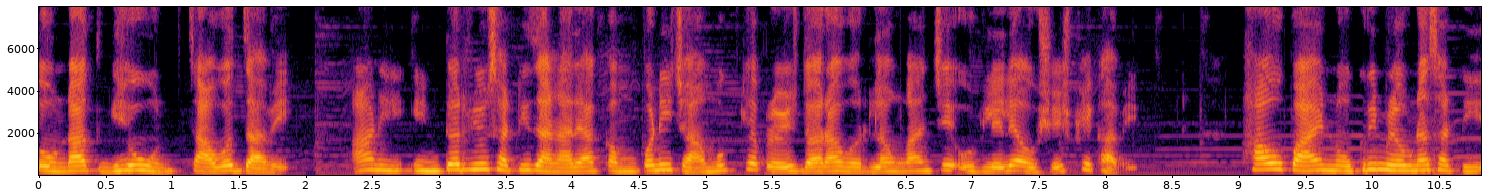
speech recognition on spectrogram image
तोंडात घेऊन चावत जावे आणि इंटरव्ह्यूसाठी जाणाऱ्या कंपनीच्या मुख्य प्रवेशद्वारावर लवंगांचे उरलेले अवशेष फेकावे. हा उपाय नोकरी मिळवण्यासाठी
